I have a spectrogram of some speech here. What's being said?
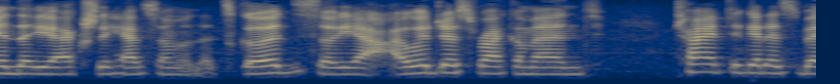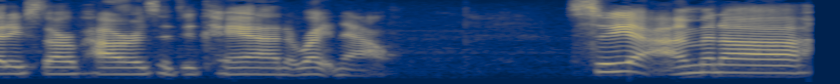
and that you actually have someone that's good. So yeah, I would just recommend trying to get as many star powers as you can right now. So yeah, I'm gonna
